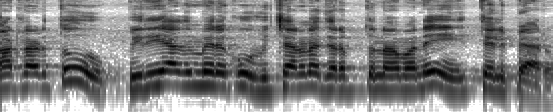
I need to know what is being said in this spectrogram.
మాట్లాడుతూ ఫిర్యాదు మేరకు విచారణ జరుపుతున్నామని తెలిపారు.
